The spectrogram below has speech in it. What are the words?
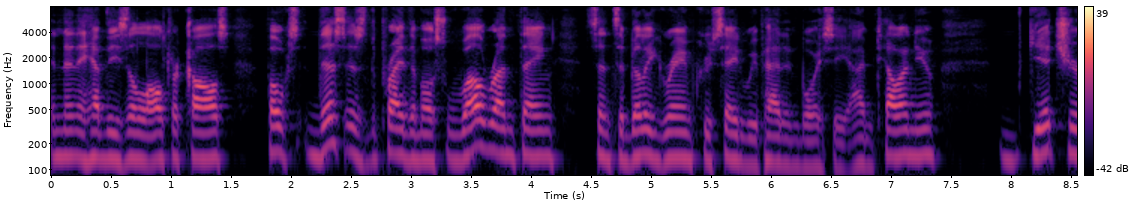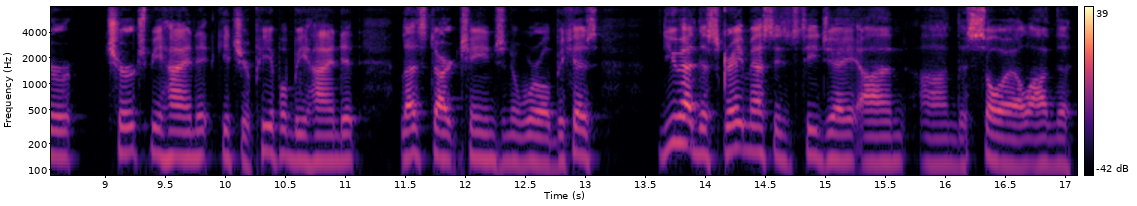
and then they have these little altar calls. Folks, this is the, probably the most well run thing since the Billy Graham crusade we've had in Boise. I'm telling you, get your church behind it, get your people behind it. Let's start changing the world because you had this great message, TJ, on on the soil, on the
